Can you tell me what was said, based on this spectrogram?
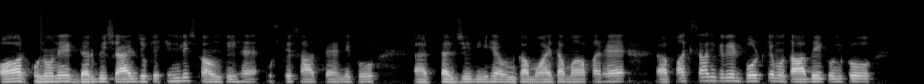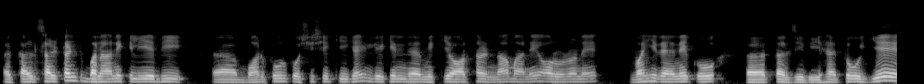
और उन्होंने डरबी शायर, जो कि इंग्लिश काउंटी है, उसके साथ रहने को तरजीह दी है। उनका माहा वहाँ पर है। पाकिस्तान क्रिकेट बोर्ड के मुताबिक उनको कंसल्टेंट बनाने के लिए भी भरपूर कोशिशें की गई, लेकिन मिकी ऑर्थर ना माने और उन्होंने वहीं रहने को तरजीह दी है। तो ये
